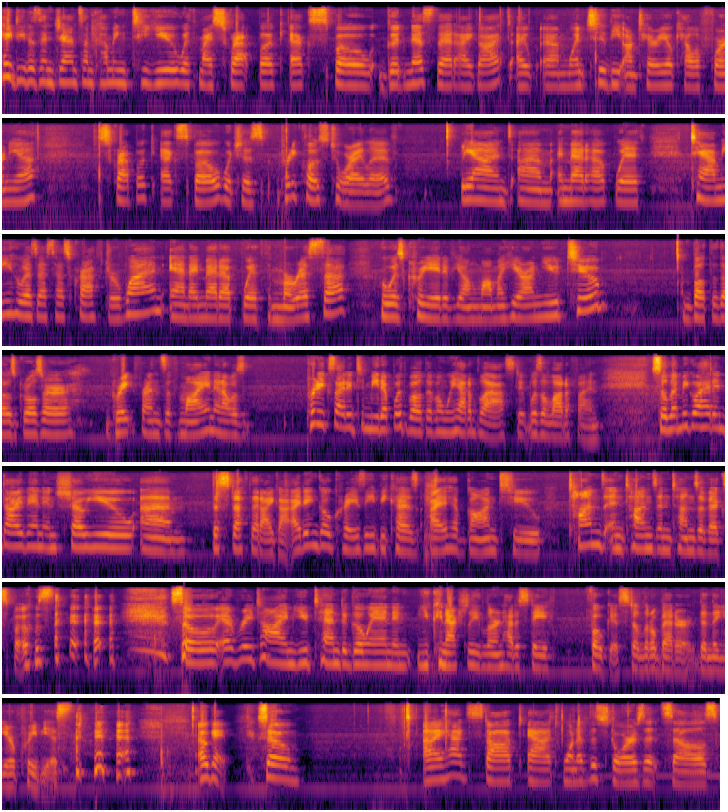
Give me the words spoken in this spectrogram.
Hey divas and gents, I'm coming to you with my scrapbook expo goodness that I got. I um, went to the Ontario, California scrapbook expo, which is pretty close to where I live. And um, I met up with Tammy, who is SS Crafter One, and I met up with Marissa, who is Creative Young Mama here on YouTube. Both of those girls are great friends of mine, and I was pretty excited to meet up with both of them. We had a blast. It was a lot of fun. So let me go ahead and dive in and show you um, the stuff that I got. I didn't go crazy because I have gone to tons and tons and tons of expos. so every time you tend to go in and you can actually learn how to stay focused a little better than the year previous. okay, so I had stopped at one of the stores that sells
